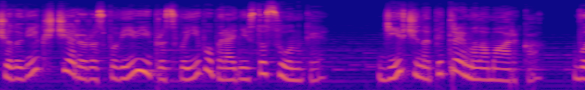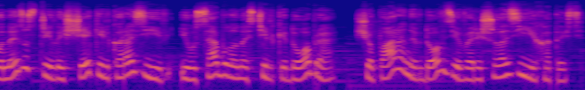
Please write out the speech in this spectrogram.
Чоловік щиро розповів їй про свої попередні стосунки. Дівчина підтримала Марка. Вони зустрілись ще кілька разів, і усе було настільки добре, що пара невдовзі вирішила з'їхатись.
